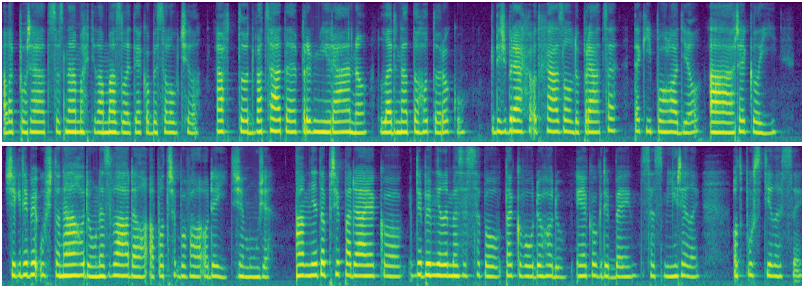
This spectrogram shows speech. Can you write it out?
ale pořád se s náma chtěla mazlit, jako by se loučila. A v to 21. ráno ledna tohoto roku, když brácha odcházel do práce, tak jí pohladil a řekl jí, že kdyby už to náhodou nezvládala a potřebovala odejít, že může. A mně to připadá jako kdyby měli mezi sebou takovou dohodu, jako kdyby se smířili, odpustili si,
